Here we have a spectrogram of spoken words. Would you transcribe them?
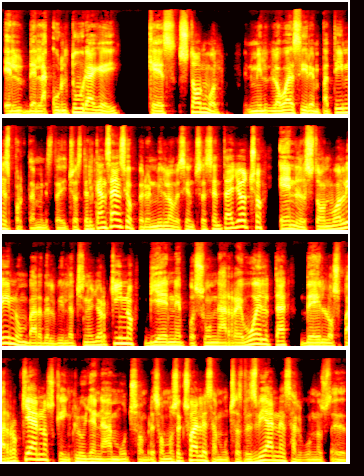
el, de la cultura gay, que es Stonewall. Lo voy a decir en patines porque también está dicho hasta el cansancio, pero en 1968 en el Stonewall Inn, un bar del village neoyorquino, viene pues una revuelta de los parroquianos que incluyen a muchos hombres homosexuales, a muchas lesbianas, algunos eh,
